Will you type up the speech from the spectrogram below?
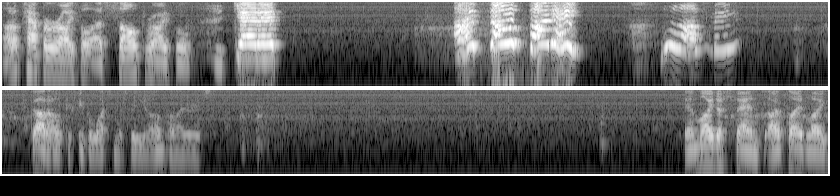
Not a pepper rifle, a salt rifle. Get it? I'm so funny! Love me! God, I hope there's people watching this video. I'm hilarious. In my defense, I played like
